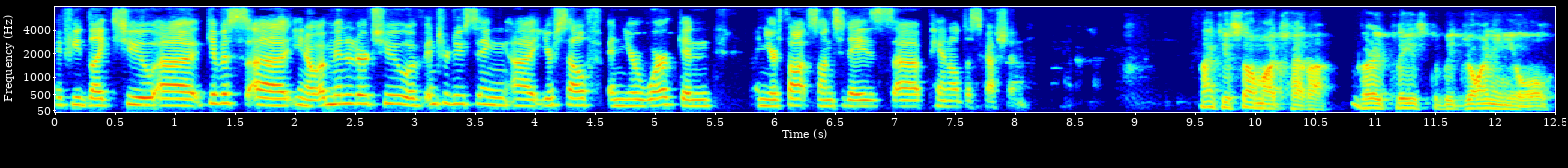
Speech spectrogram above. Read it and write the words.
If you'd like to uh, give us uh, you know, a minute or two of introducing uh, yourself and your work and, and your thoughts on today's uh, panel discussion. Thank you so much, Heather. Very pleased to be joining you all.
